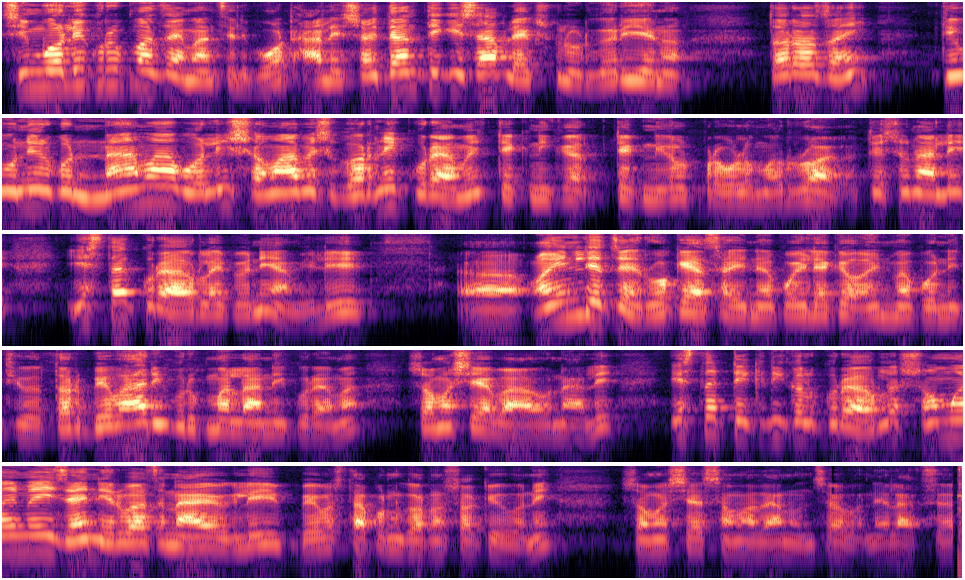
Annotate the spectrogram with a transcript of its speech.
सिम्बोलिक रूपमा चाहिँ मान्छेले भोट हाले सैद्धान्तिक हिसाबले एक्सक्लुड गरिएन। तर चाहिँ त्यो उनीहरूको नामावली समावेश गर्ने कुरामै टेक्निकल टेक्निकल प्रब्लमहरू रह्यो। त्यस हुनाले यस्ता कुराहरूलाई पनि हामीले ऐनले चाहिँ रोकेका छैन पहिलाकै ऐनमा पनि थियो। तर व्यवहारिक रूपमा लाने कुरामा समस्या भएको हुनाले यस्ता टेक्निकल कुराहरूलाई समयमै चाहिँ निर्वाचन आयोगले व्यवस्थापन गर्न सक्यो भने समस्या समाधान हुन्छ भन्ने लाग्छ।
